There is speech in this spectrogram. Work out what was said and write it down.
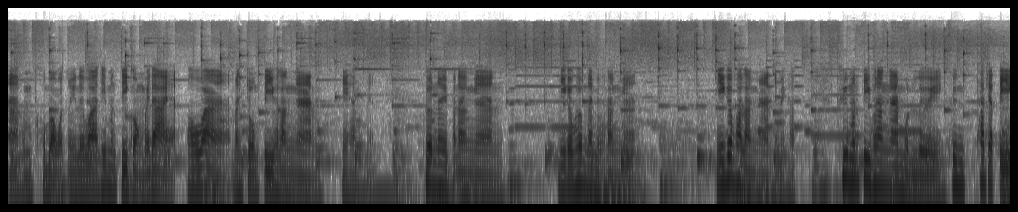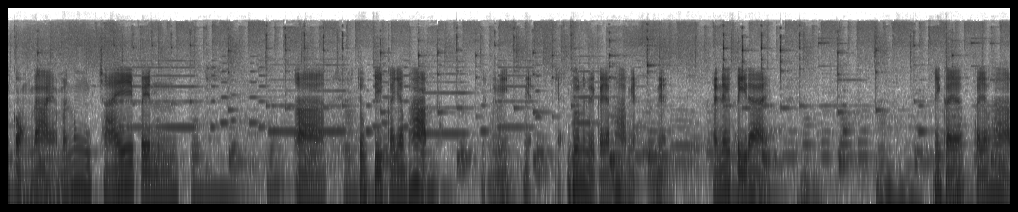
อ่าผมเขาบอกว่าตรงนี้เลยว่าที่มันตีกล่องไม่ได้อะเพราะว่ามันโจมตีพลังงานนี่ครับเนี่ยเพิ่มได้พลังงาน นี่ก็เพิ่มได้พลังงาน นี่ก็พลังงานเห็นไหมครับ คือมันตีพลังงานหมดเลย ซึ่งถ้าจะตีกล่องได้อะมันต้องใช้เป็นอ่าโจมตีกายภาพอย่างนี้เนี่ยเพิ่มได้กายภาพเนี่ยเนี่ยอันนี้ตีได้นี่กายกายภาพ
